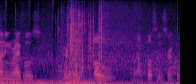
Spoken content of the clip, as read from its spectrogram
Hunting rifles. The, oh, wait, I'm close to the circle.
